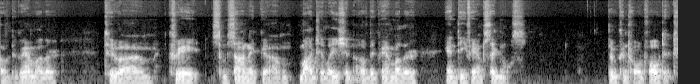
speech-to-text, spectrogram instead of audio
of the grandmother to um, create some sonic um, modulation of the grandmother and DFAM signals through controlled voltage.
